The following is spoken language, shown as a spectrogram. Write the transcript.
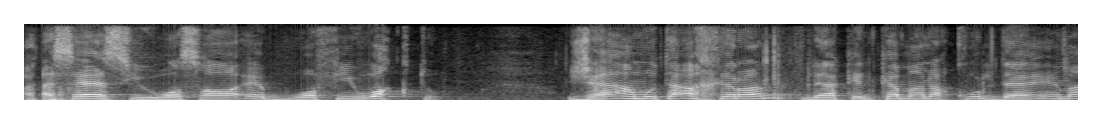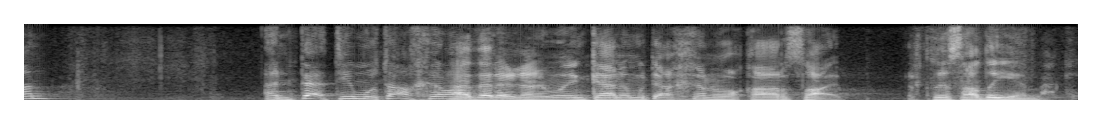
أساسي وصائب وفي وقته. جاء متاخرا لكن كما نقول دائما أن تأتي متاخرا هذا الإعلان وإن كان متأخرا هو قرار صائب. اقتصاديا بحكي.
